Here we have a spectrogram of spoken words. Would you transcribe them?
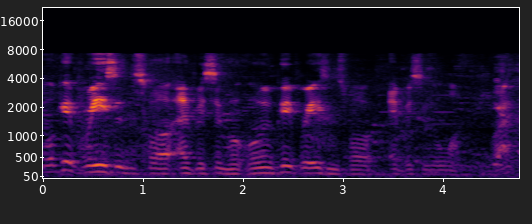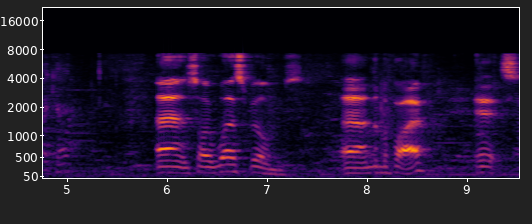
we'll give reasons for every single. We'll give reasons for every single one. yeah, Right. okay. Uh, so worst films. Uh, number five. It's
